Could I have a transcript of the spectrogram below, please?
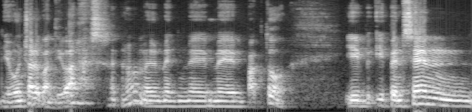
llevo un chaleco antibalas, ¿no? me, me, me impactó. Y, y pensé en,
